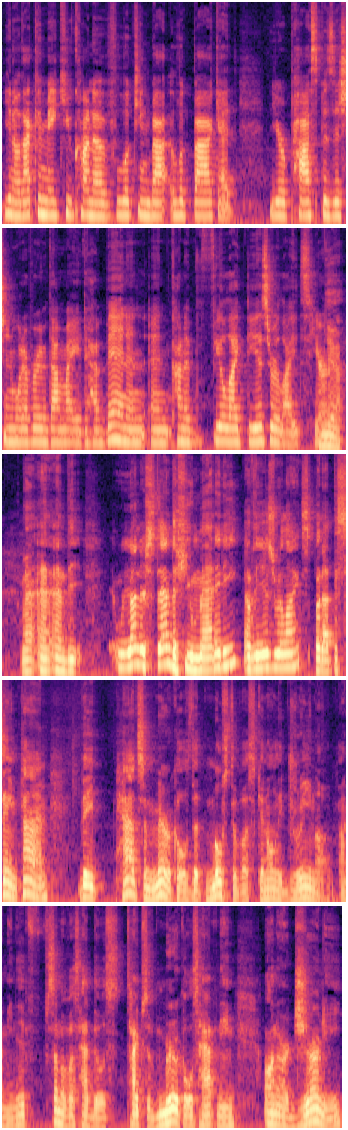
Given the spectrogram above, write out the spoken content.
you know that can make you kind of looking back look back at your past position, whatever that might have been, and and kind of feel like the Israelites here. Yeah, and and the we understand the humanity of the Israelites, but at the same time, they had some miracles that most of us can only dream of. I mean, if some of us had those types of miracles happening on our journey,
